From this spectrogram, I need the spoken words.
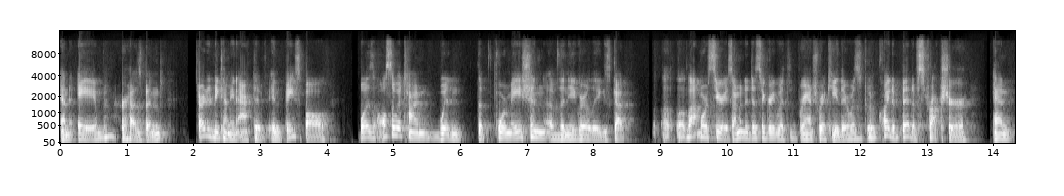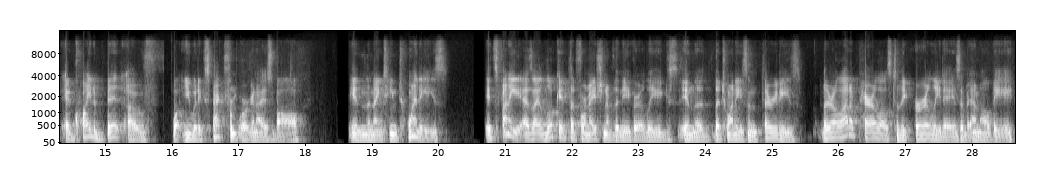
and Abe, her husband, started becoming active in baseball, was also a time when the formation of the Negro Leagues got a, a lot more serious. I'm going to disagree with Branch Rickey. There was quite a bit of structure and, and quite a bit of what you would expect from organized ball in the 1920s. It's funny, as I look at the formation of the Negro Leagues in the, the 20s and 30s, there are a lot of parallels to the early days of MLB,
